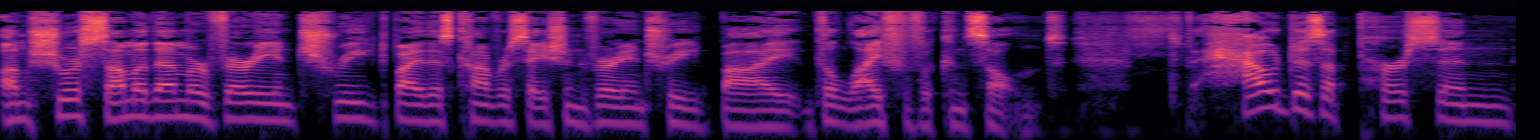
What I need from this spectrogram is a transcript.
I'm sure some of them are very intrigued by this conversation, very intrigued by the life of a consultant. How does a person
